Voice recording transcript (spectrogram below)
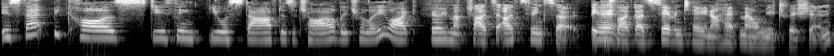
Is that because do you think you were starved as a child, literally? Like, Very much, I'd, I'd think so. Because, Yeah. like, I was 17, I had malnutrition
